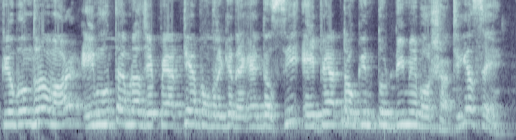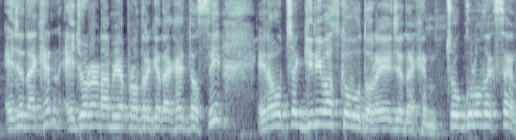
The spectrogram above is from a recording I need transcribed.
প্রিয় বন্ধু আমার এই মুহূর্তে আমরা যে পেয়ারটি আপনাদেরকে দেখাইতেছি এই পেয়ারটাও কিন্তু ডিমে বসা ঠিক আছে? এই যে দেখেন এই জোড়াটা আমি আপনাদেরকে দেখাইতেছি। এটা হচ্ছে গিরিবাজ কবুতর এই যে দেখেন চোখগুলো দেখছেন?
